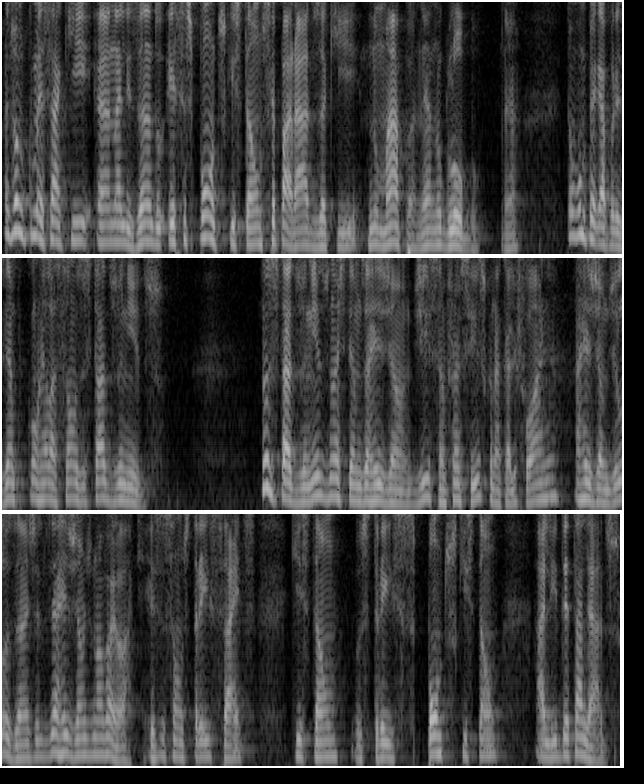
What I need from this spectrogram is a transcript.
Mas vamos começar aqui analisando esses pontos que estão separados aqui no mapa, né? no globo. Né? Então vamos pegar, por exemplo, com relação aos Estados Unidos. Nos Estados Unidos, nós temos a região de São Francisco, na Califórnia, a região de Los Angeles e a região de Nova York. Esses são os três sites que estão, os três pontos que estão ali detalhados.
